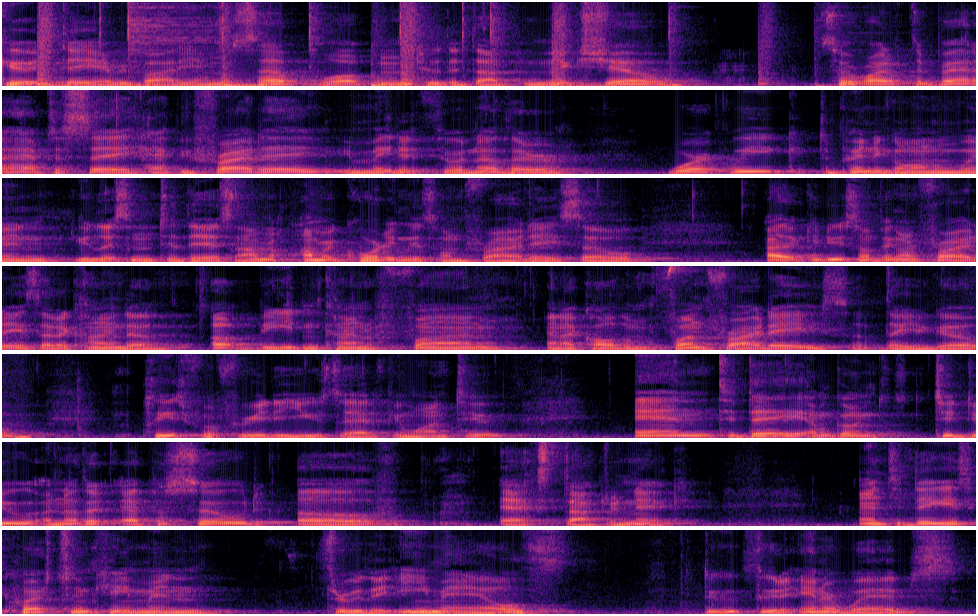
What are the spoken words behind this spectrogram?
Good day, everybody, and what's up? Welcome to the Dr. Nick Show. So, right off the bat, I have to say happy Friday. You made it through another work week, depending on when you listen to this. I'm, I'm recording this on Friday, so I like to do something on Fridays that are kind of upbeat and kind of fun, and I call them Fun Fridays. So there you go. Please feel free to use that if you want to. And today I'm going to do another episode of Ask Dr. Nick. And today's question came in through the emails, through, through the interwebs.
